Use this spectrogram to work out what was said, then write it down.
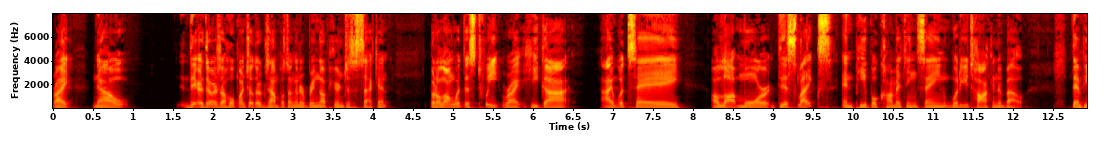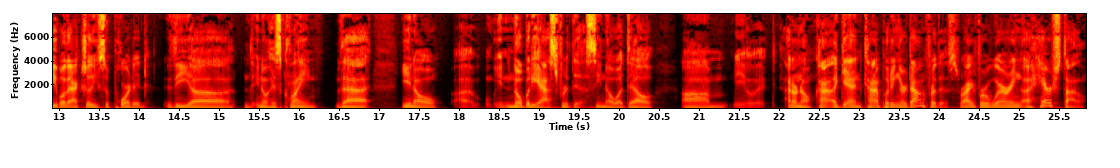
Right now, there there's a whole bunch of other examples I'm going to bring up here in just a second but along with this tweet, right, he got, I would say, a lot more dislikes and people commenting saying, "What are you talking about?" than people that actually supported the, uh, you know, his claim that you know uh, nobody asked for this. You know, Adele. Um, you know, I don't know. Kind of, again, kind of putting her down for this, right? For wearing a hairstyle.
